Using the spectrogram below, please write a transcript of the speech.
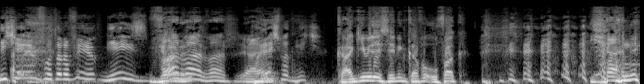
Hiç öyle bir fotoğrafın yok. Niye iz? var var var. Yani, Paylaşmadın hiç. Kanki bir de senin kafa ufak. yani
